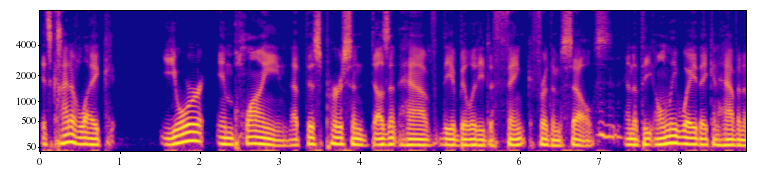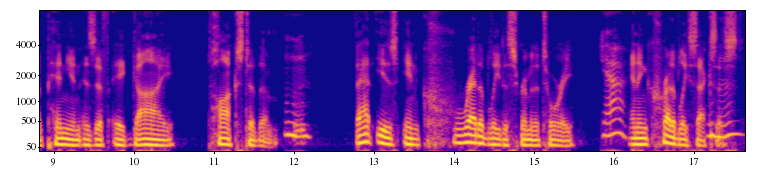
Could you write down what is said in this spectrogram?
it's kind of like you're implying that this person doesn't have the ability to think for themselves Mhm. and that the only way they can have an opinion is if a guy talks to them. Mhm. That is incredibly discriminatory Yeah. and incredibly sexist. Mhm.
